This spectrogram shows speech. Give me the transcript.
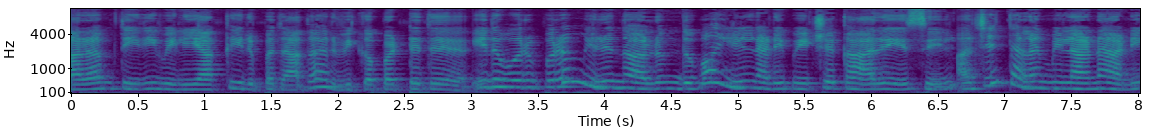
ஆறாம் தேதி வெளியாக இருப்பதாக அறிவிக்கப்பட்டது. இது ஒரு புறம் இருந்தாலும் துபாயில் நடைபெற்ற கார் ரேஸில் அஜித் தலைமையிலான அணி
